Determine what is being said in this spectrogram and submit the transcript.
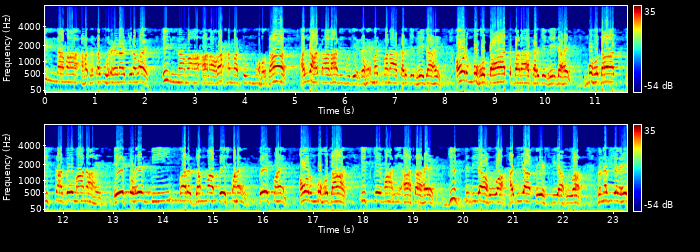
ان نما حضرت ابو رحرا کی روایت ان نما انا رحمت محداد اللہ تعالیٰ نے مجھے رحمت بنا کر کے بھیجا ہے اور محدات بنا کر کے بھیجا ہے۔ محدات اس کا دو معنی ہے ایک تو ہے میم پر ضمہ پیش پہیں پیش پہیں اور محدات اس کے معنی آتا ہے گفٹ دیا ہوا، ہدیہ پیش کیا ہوا۔ تو نبی رہے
